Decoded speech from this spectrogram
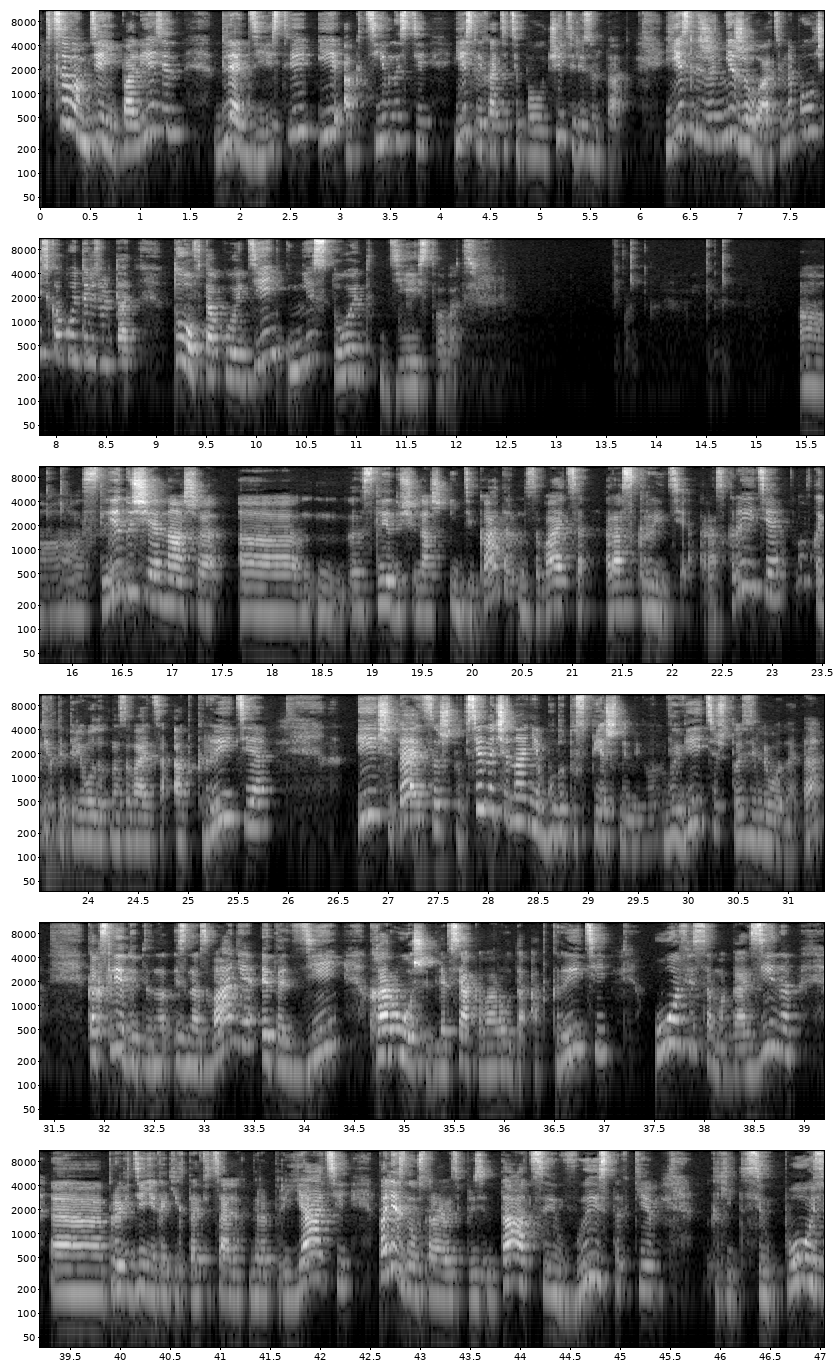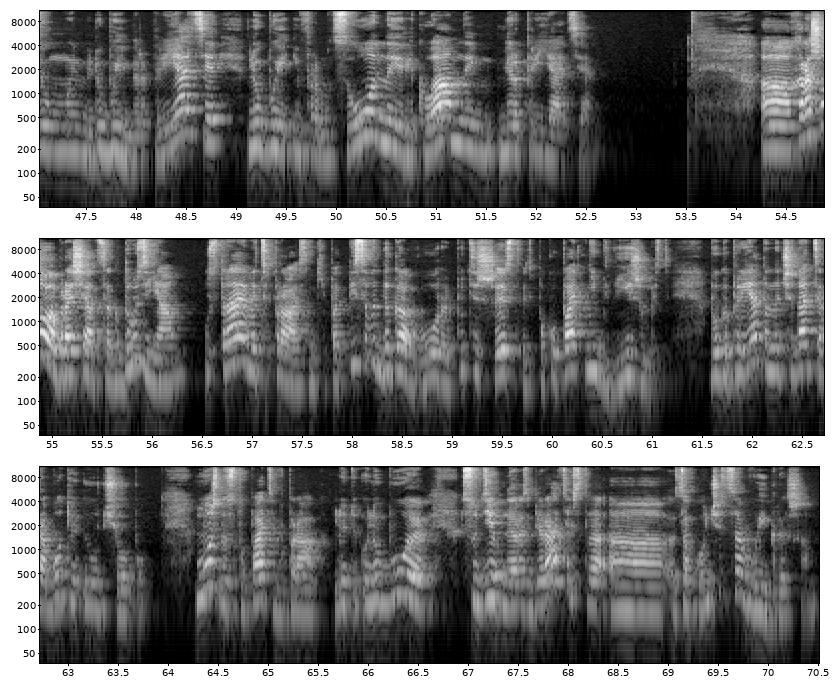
в целом день полезен для действий и активности если хотите получить результат. Если же нежелательно получить какой-то результат то в такой день не стоит действовать. А, следующая наша а, следующий наш индикатор называется раскрытие. Раскрытие ну, в каких-то переводах называется открытие и считается что все начинания будут успешными. Вы видите что зеленый да? как следует из названия этот день хороший для всякого рода открытий офиса магазинов э, проведение каких-то официальных мероприятий. Полезно устраивать презентации выставки какие-то симпозиумы любые мероприятия любые информационные рекламные мероприятия. А, хорошо обращаться к друзьям устраивать праздники подписывать договоры путешествовать покупать недвижимость благоприятно начинать работу и учебу. Можно вступать в брак. Любое судебное разбирательство э, закончится выигрышем.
